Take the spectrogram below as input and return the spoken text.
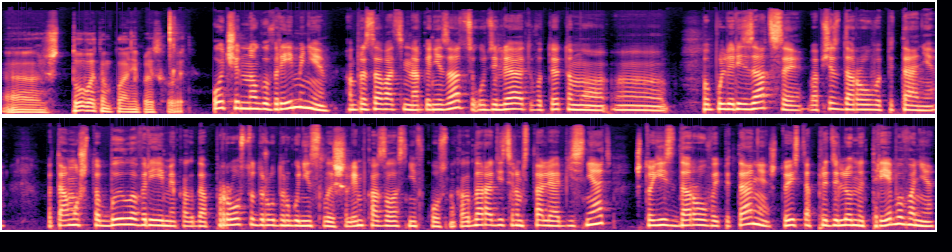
Э, что в этом плане происходит? Очень много времени образовательные организации уделяют вот этому э, популяризации вообще здорового питания. Потому что было время, когда просто друг другу не слышали, им казалось невкусно. Когда родителям стали объяснять, что есть здоровое питание, что есть определенные требования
